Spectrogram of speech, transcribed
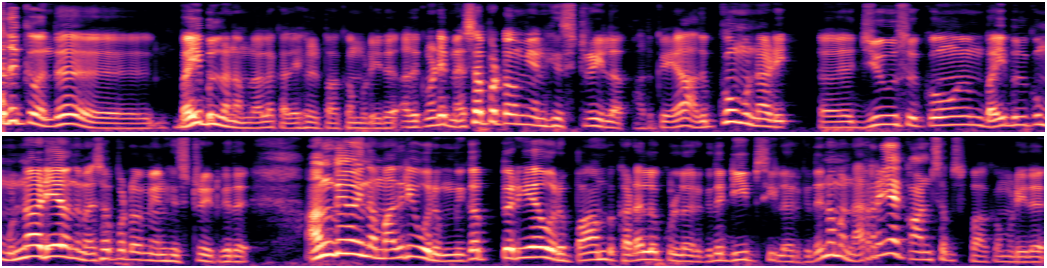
அதுக்கு வந்து பைபிளில் நம்மளால் கதைகள் பார்க்க முடியுது. அதுக்கு முன்னாடி மெசப்பட்டோமியன் ஹிஸ்ட்ரியில் அதுக்கு அதுக்கும் முன்னாடி ஜூஸுக்கும் பைபிளுக்கும் முன்னாடியே வந்து மெசப்பட்டோமியன் ஹிஸ்ட்ரி இருக்குது. அங்கேயும் இந்த மாதிரி ஒரு மிகப்பெரிய ஒரு பாம்பு கடலுக்குள்ளே இருக்குது டீப் சீல இருக்குது. நம்ம நிறைய கான்செப்ட்ஸ் பார்க்க முடியுது.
